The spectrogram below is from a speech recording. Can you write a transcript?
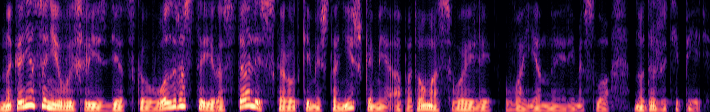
Наконец они вышли из детского возраста и расстались с короткими штанишками, а потом освоили военное ремесло. Но даже теперь,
